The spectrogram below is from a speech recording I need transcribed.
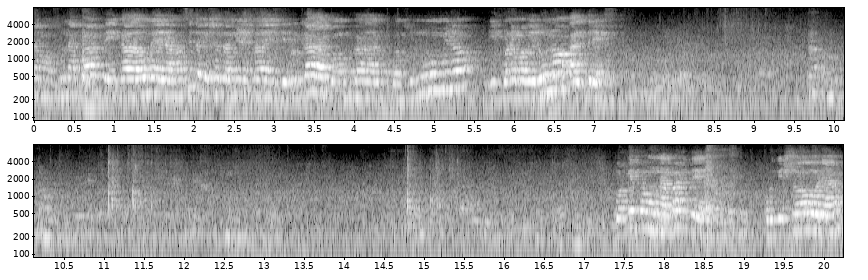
Echamos una parte en cada una de las macetas que ya también estaba identificada con, cada, con su número y ponemos del 1 al 3. ¿Por qué pongo una parte? Porque yo ahora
